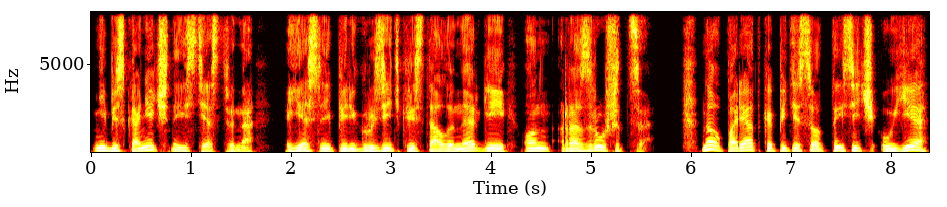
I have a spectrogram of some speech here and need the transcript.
Не бесконечно, естественно, если перегрузить кристалл энергией, он разрушится. Но порядка 500 тысяч УЕ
